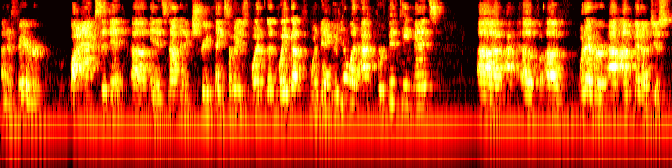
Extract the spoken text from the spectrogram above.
an affair by accident, uh, and it's not an extreme thing. Somebody just went, doesn't wake up one day and go, you know what, I, for 15 minutes uh, of, of whatever, I, am going to just,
